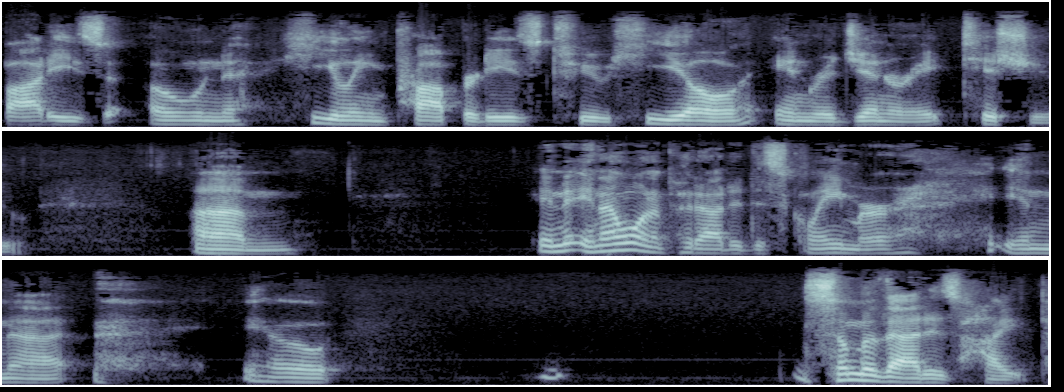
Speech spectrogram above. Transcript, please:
body's own healing properties to heal and regenerate tissue. Um, and, and I want to put out a disclaimer in that you know, some of that is hype.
